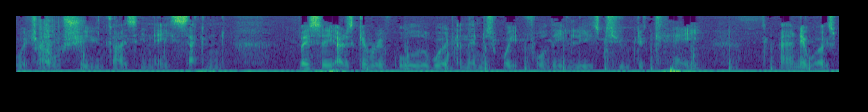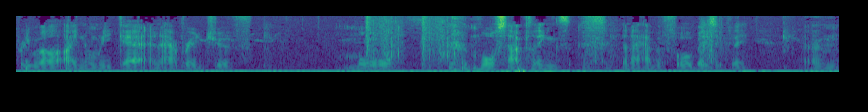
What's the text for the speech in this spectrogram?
which I will show you guys in a second. Basically, I just get rid of all the wood and then just wait for the leaves to decay and it works pretty well. I normally get an average of more more saplings than I had before, basically. Um,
